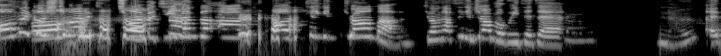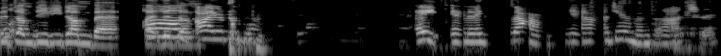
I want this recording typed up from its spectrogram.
Oh my gosh, Oh. Jemima, Jemima, do you remember um our thing in drama? Do you remember that thing in drama we did it? No. Like the What? dum dee dee dum bit. Like Oh, the dum I remember. Eight in an exam. Yeah, I do remember that actually.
